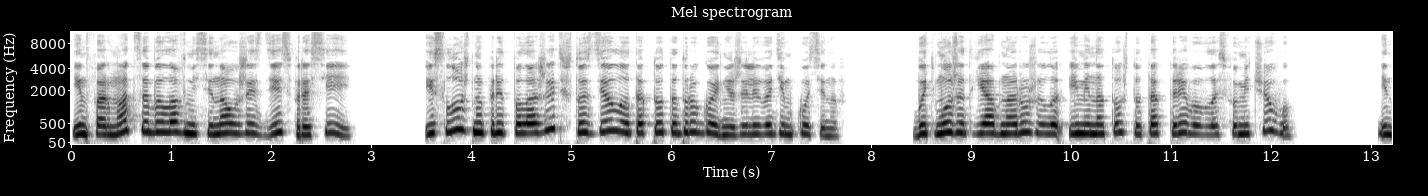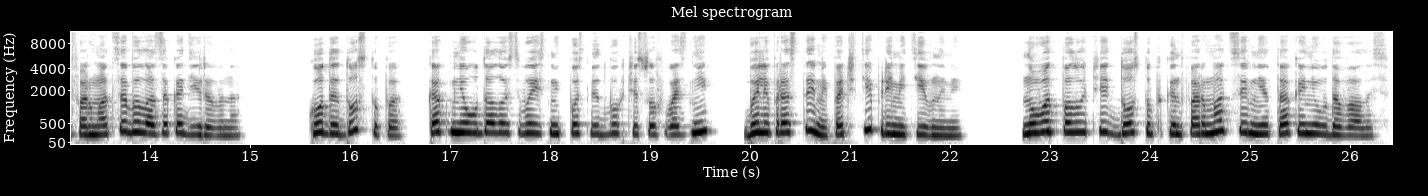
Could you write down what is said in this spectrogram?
информация была внесена уже здесь, в России. И сложно предположить, что сделал это кто-то другой, нежели Вадим Косинов. Быть может, я обнаружила именно то, что так требовалось Фомичеву? Информация была закодирована. Коды доступа, как мне удалось выяснить после двух часов возни, были простыми, почти примитивными. Но вот получить доступ к информации мне так и не удавалось.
